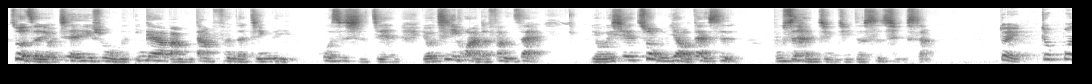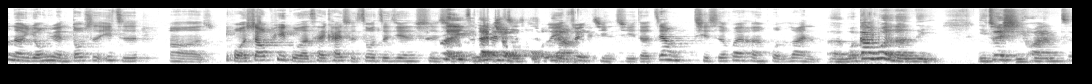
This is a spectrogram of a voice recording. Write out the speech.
作者有建议说，我们应该要把我们大部分的精力或是时间，有计划的放在有一些重要但是不是很紧急的事情上。对，就不能永远都是一直呃火烧屁股了才开始做这件事情，一直在救火所以最紧急的，这样其实会很混乱。呃，我刚问了你。你最喜欢这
